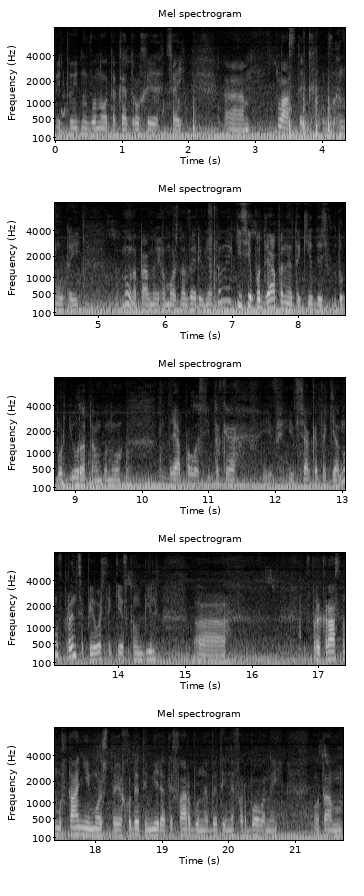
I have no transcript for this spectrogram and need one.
Відповідно, воно таке трохи цей е, пластик вгнутий. Ну, напевно, його можна вирівняти. Ну, якісь є подряпини такі десь до бордюра, там воно дряпалось і таке, і, і всяке таке. Ну, в принципі, ось такий автомобіль. Е, в прекрасному стані можете ходити, міряти фарбу, не битий, не фарбований. Отам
